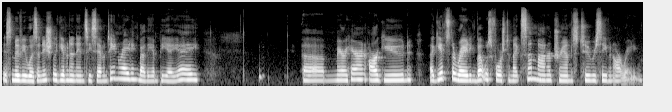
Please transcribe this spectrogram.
This movie was initially given an NC 17 rating by the MPAA. Uh, Mary Harron argued against the rating but was forced to make some minor trims to receive an R rating.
